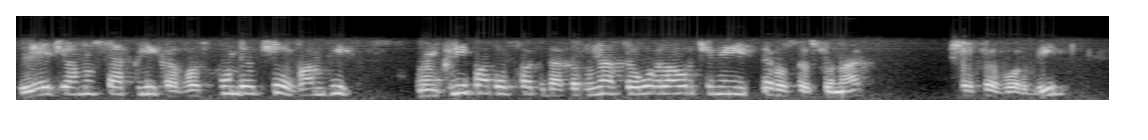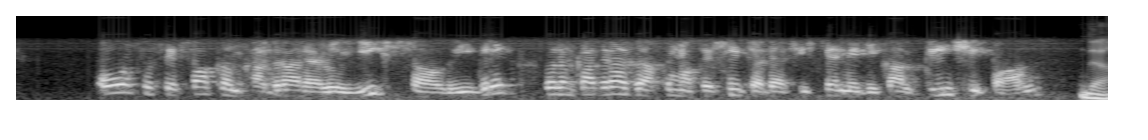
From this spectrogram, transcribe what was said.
legea nu se aplică. Vă spun de ce, v-am zis. În clipa de față, dacă dumneavoastră ori la orice minister o să sunați și o să vorbiți, o să se facă încadrarea lui X sau lui Y, îl încadrează acum pe funcția de asistent medical principal, da.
